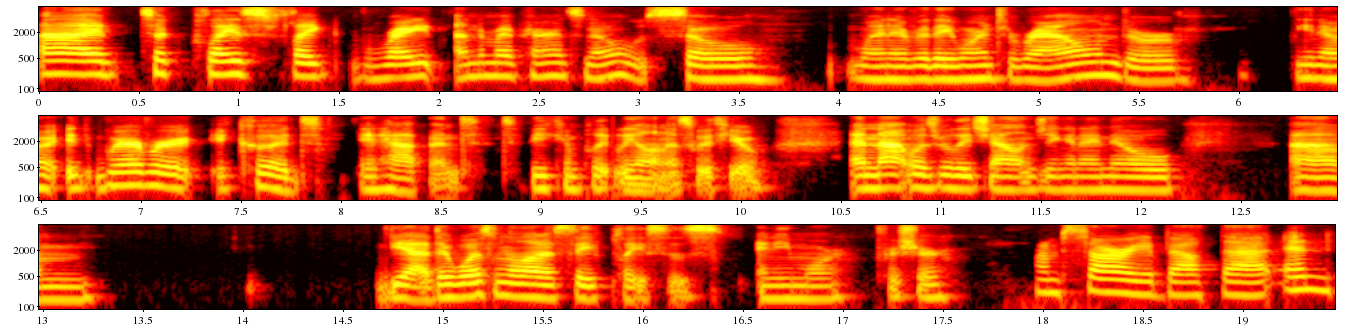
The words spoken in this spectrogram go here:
Uh, it took place like right under my parents' nose. So whenever they weren't around or you know, it, wherever it could, it happened, to be completely mm-hmm. honest with you. And that was really challenging. And I know, um, yeah, there wasn't a lot of safe places anymore for sure. I'm sorry about that. And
